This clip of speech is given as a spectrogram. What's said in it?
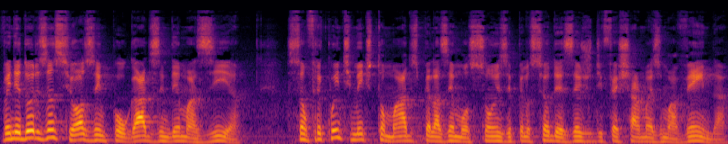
Vendedores ansiosos e empolgados em demasia são frequentemente tomados pelas emoções e pelo seu desejo de fechar mais uma venda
